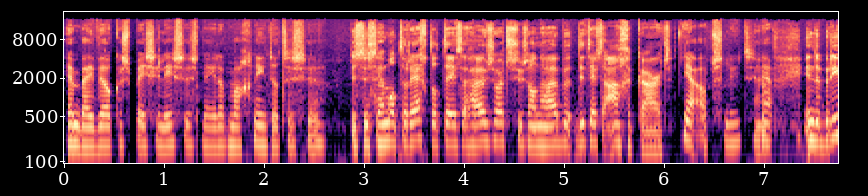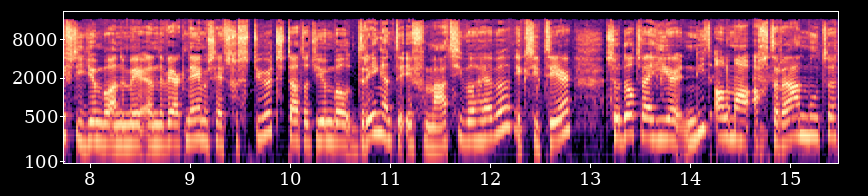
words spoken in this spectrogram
en bij welke specialist. Dus nee, dat mag niet. Dat is, uh... Dus het is helemaal terecht dat deze huisarts, Suzanne Huiben... dit heeft aangekaart? Ja, absoluut. Ja. Ja. In de brief die Jumbo aan de, aan de werknemers heeft gestuurd... staat dat Jumbo dringend de informatie wil hebben. Ik citeer. Zodat wij hier niet allemaal achteraan moeten...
